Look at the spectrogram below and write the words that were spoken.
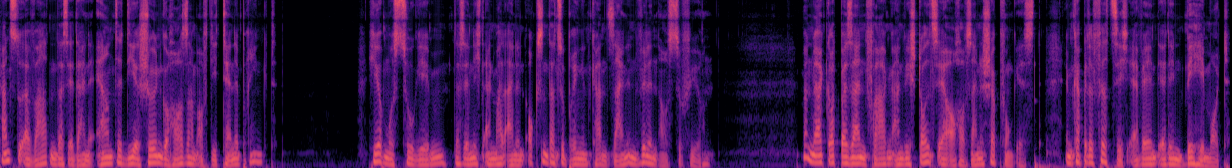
Kannst du erwarten, dass er deine Ernte dir schön gehorsam auf die Tenne bringt? Hiob muss zugeben, dass er nicht einmal einen Ochsen dazu bringen kann, seinen Willen auszuführen. Man merkt Gott bei seinen Fragen an, wie stolz er auch auf seine Schöpfung ist. Im Kapitel 40 erwähnt er den Behemoth,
